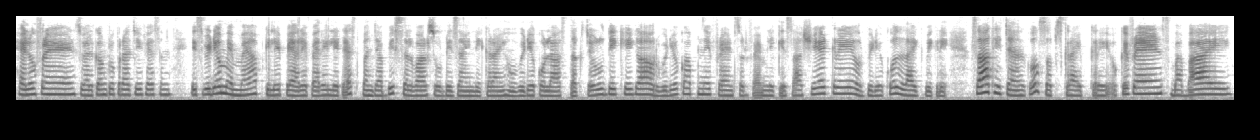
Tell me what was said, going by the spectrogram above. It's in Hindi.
Hello friends welcome to Prachi fashion इस वीडियो में मैं आपके लिए प्यारे प्यारे latest Punjabi salwar suit design लेकर आई हूँ। वीडियो को लास्ट तक ज़रूर देखिएगा और वीडियो को अपने फ्रेंड्स और फैमिली के साथ शेयर करें और वीडियो को लाइक भी करें। साथ ही चैनल को सब्सक्राइब करें। Okay friends bye bye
